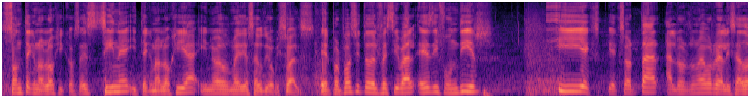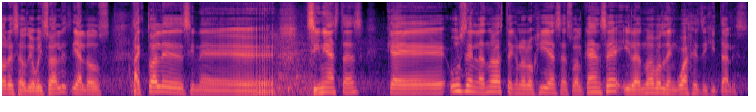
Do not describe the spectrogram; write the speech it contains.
son tecnológicos, es cine y tecnología y nuevos medios audiovisuales. El propósito del festival es difundir y, exhortar a los nuevos realizadores audiovisuales y a los actuales cineastas que usen las nuevas tecnologías a su alcance y los nuevos lenguajes digitales.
